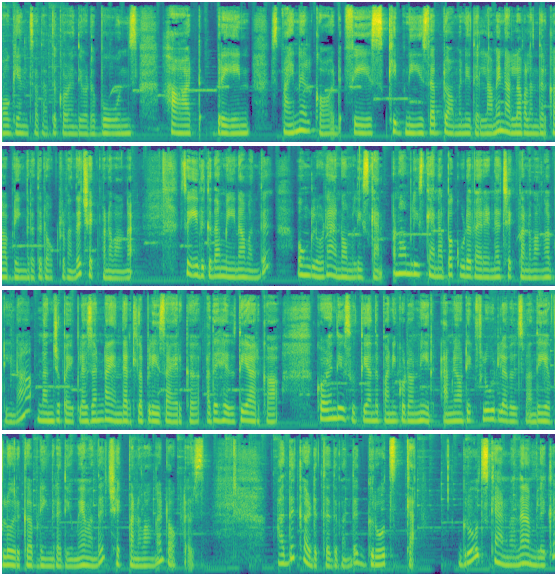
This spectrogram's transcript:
ஆர்கன்ஸ் அதாவது குழந்தையோட bones heart brain spinal cord face kidneys abdomen இது எல்லாமே நல்லா வளர்ந்துருக்கா அப்படிங்கிறத டாக்டர் வந்து செக் பண்ணுவாங்க. ஸோ இதுக்கு தான் மெயினாக வந்து உங்களோட அனாமலி ஸ்கேன் அனாமலி ஸ்கேன் அப்போ கூட வேறு என்ன செக் பண்ணுவாங்க அப்படின்னா நஞ்சு பை ப்ளசண்ட்டாக எந்த இடத்துல ப்ளேஸ் ஆகிருக்கு அது ஹெல்த்தியாக இருக்கா குழந்தைய சுற்றி அந்த பனிக்கூடம் நீர் அம்னியாட்டிக் ஃப்ளூட் லெவல்ஸ் வந்து எவ்வளோ இருக்குது அப்படிங்கிறதையுமே வந்து செக் பண்ணுவாங்க டாக்டர்ஸ் அதுக்கு அடுத்தது வந்து க்ரோத் ஸ்கேன் க்ரோத் ஸ்கேன் வந்து நம்மளுக்கு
